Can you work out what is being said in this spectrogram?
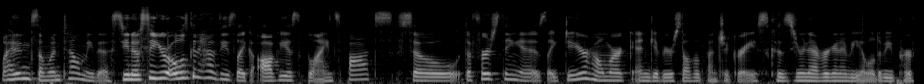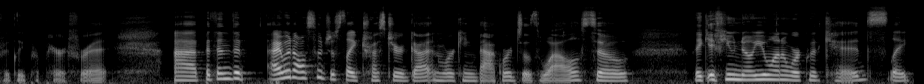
why didn't someone tell me this you know so you're always going to have these like obvious blind spots so the first thing is like do your homework and give yourself a bunch of grace because you're never going to be able to be perfectly prepared for it uh, but then the i would also just like trust your gut and working backwards as well so like if you know you want to work with kids like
